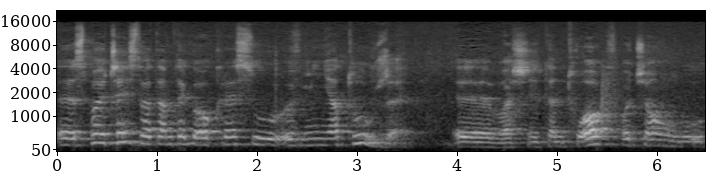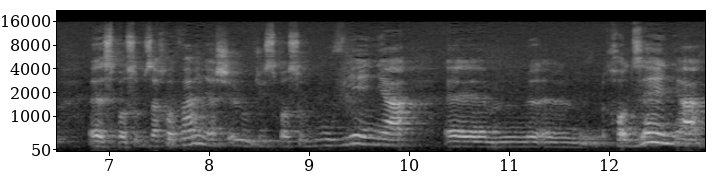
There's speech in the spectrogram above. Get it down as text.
e, społeczeństwa tamtego okresu w miniaturze. E, Właśnie ten tłok w pociągu, e, sposób zachowania się ludzi, sposób mówienia, chodzenia,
